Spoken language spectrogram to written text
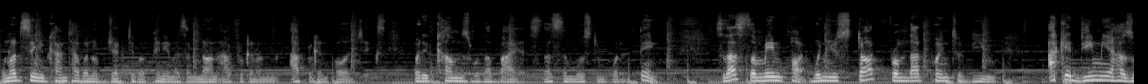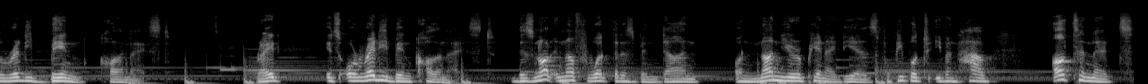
We're not saying you can't have an objective opinion as a non-African on African politics, but it comes with a bias. That's the most important thing. So that's the main part. When you start from that point of view, academia has already been colonized, right? It's already been colonized. There's not enough work that has been done on non-European ideas for people to even have alternate,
